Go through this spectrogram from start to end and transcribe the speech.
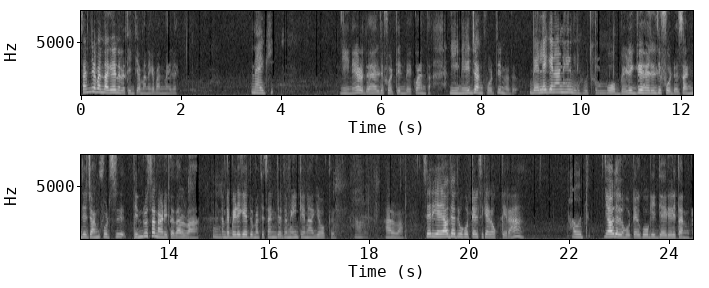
ಸಂಜೆ ಬಂದಾಗ ಏನೆಲ್ಲ ತಿಂತೀಯ ಮನೆಗೆ ಬಂದಮೇಲೆ? ಮ್ಯಾಗಿ. ನೀನೇ ಹೇಳುದು ಹೆಲ್ದಿ ಫುಡ್ ತಿನ್ನಬೇಕು ಅಂತ. ನೀನೇ ಜಂಕ್ ಫುಡ್ ತಿನ್ನೋದು? ಬೆಳಗ್ಗೆ ನಾನು ಹೆಲ್ದಿ ಫುಡ್ ತಿನ್ನು. ಓ ಬೆಳಿಗ್ಗೆ ಹೆಲ್ದಿ ಫುಡ್ ಸಂಜೆ ಜಂಕ್ ಫುಡ್ಸ್ ತಿಂದರೂ ಸಹ ನಡೀತದಲ್ವಾ? ಅಂದ್ರೆ ಅಂದರೆ ಮತ್ತೆ ಮತ್ತು ಸಂಜೆದು ಮೇಂಟೈನ್ ಆಗಿ ಹೋಗ್ತದೆ. ಅಲ್ವಾ? ಸರಿ ಯಾವುದಾದ್ರೂ ಹೋಟೆಲ್ಸ್ಗೆಲ್ಲ ಹೋಗ್ತೀರಾ? ಹೌದು. ಯಾವುದೆಲ್ಲ ಹೋಟೆಲ್ಗೆ ಹೋಗಿದ್ಯಾ ಇಲ್ಲಿ ತನಕ?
